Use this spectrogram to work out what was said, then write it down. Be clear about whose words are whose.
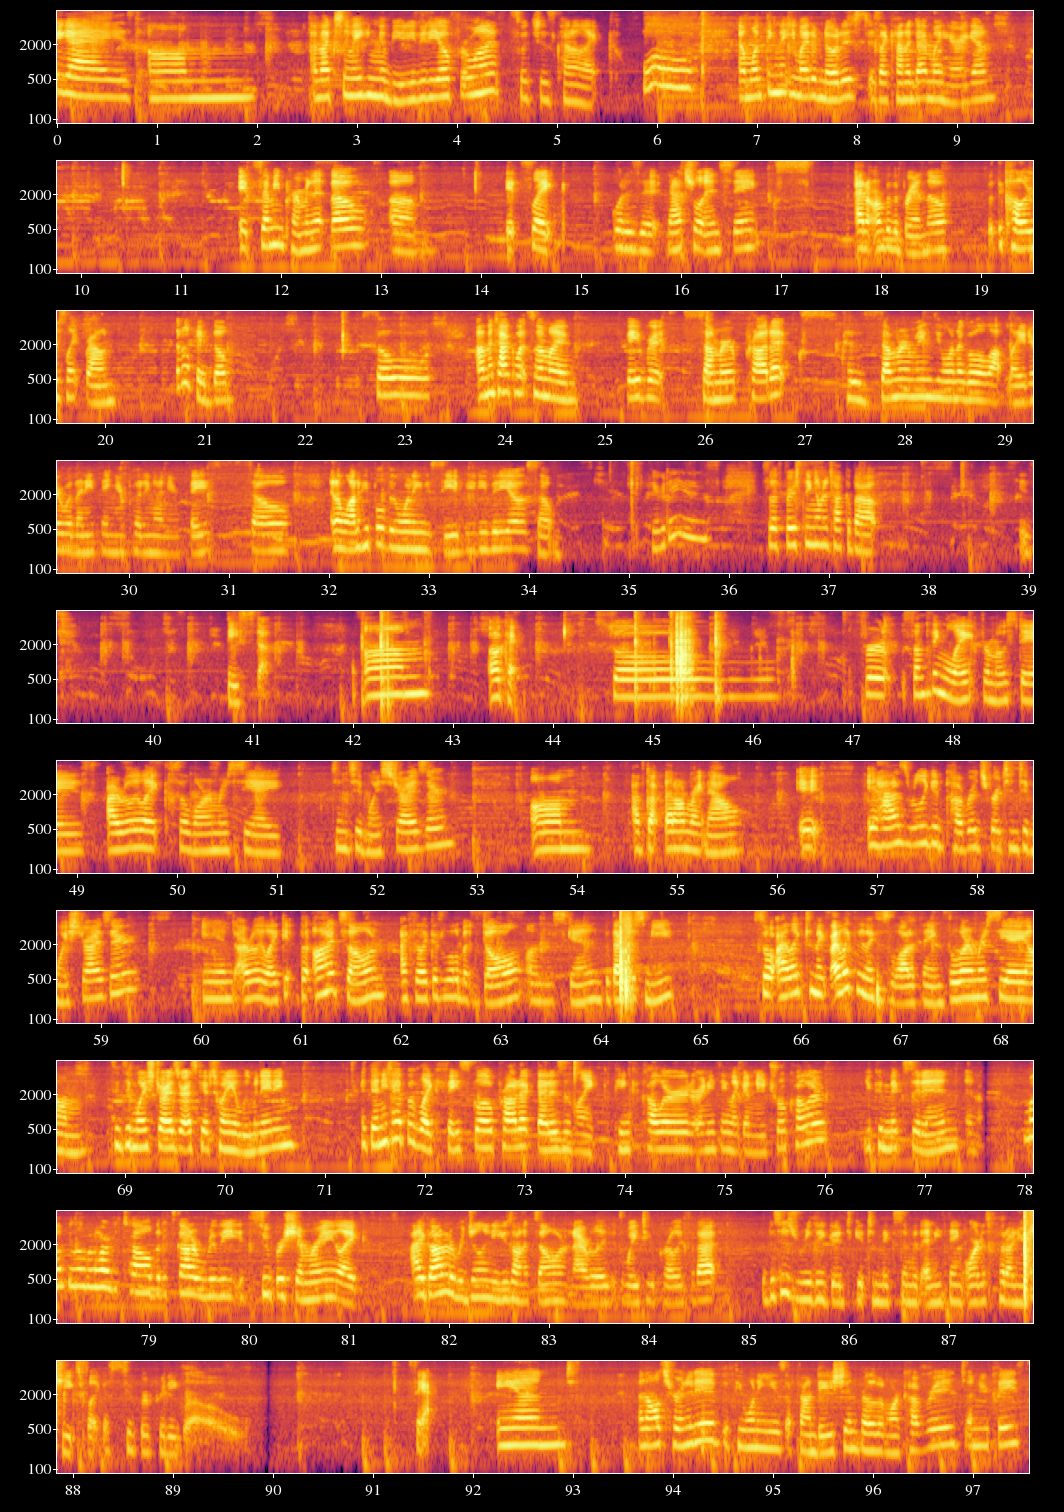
Speaker 1: Hey guys, um, I'm actually making a beauty video for once, which is kind of like, whoa. And one thing that you might have noticed is I kind of dyed my hair again. It's semi-permanent though. Um, it's like, what is it, Natural Instincts. I don't remember the brand though, but the color is light brown. It'll fade though. So, I'm going to talk about some of my favorite summer products because summer means you want to go a lot lighter with anything you're putting on your face. So, and a lot of people have been wanting to see a beauty video, so here it is. So the first thing I'm going to talk about is face stuff. Um, okay. So, for something light for most days, I really like the Laura Mercier Tinted Moisturizer. Um, I've got that on right now. It it has really good coverage for a tinted moisturizer, and I really like it. But on its own, I feel like it's a little bit dull on the skin, but that's just me. So I like to mix. I like to mix a lot of things. The Laura Mercier um, tinted moisturizer SPF 20 illuminating. If any type of like face glow product that isn't like pink colored or anything like a neutral color, you can mix it in, and it might be a little bit hard to tell, but it's got a really it's super shimmery. Like I got it originally to use on its own, and I realized it's way too pearly for that. But this is really good to get to mix in with anything or just put on your cheeks for like a super pretty glow. So yeah. And an alternative if you want to use a foundation for a little bit more coverage on your face.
